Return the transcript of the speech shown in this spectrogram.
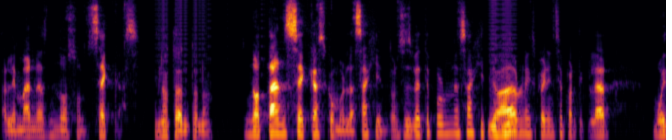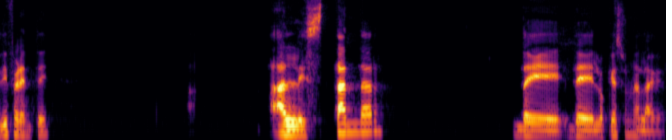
alemanas no son secas, No tanto, no. no tan secas como las Asahi. Entonces vete por una Asahi, te va a dar una experiencia particular muy diferente al estándar de, de lo que es una lager.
